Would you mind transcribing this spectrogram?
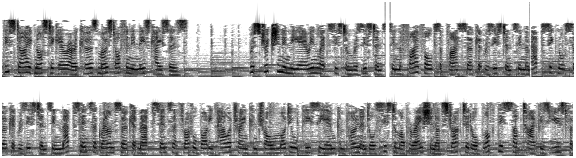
This diagnostic error occurs most often in these cases. Restriction in the air inlet system resistance in the 5 volt supply circuit resistance in the map signal circuit resistance in map sensor ground circuit map sensor throttle body powertrain control module PCM component or system operation obstructed or blocked this subtype is used for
